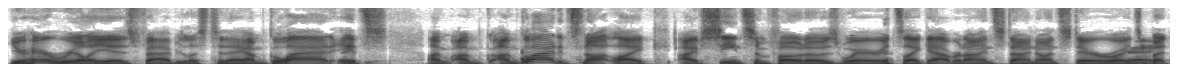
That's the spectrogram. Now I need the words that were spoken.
your hair really is fabulous today. I'm glad Thank it's. You. I'm I'm I'm glad it's not like I've seen some photos where it's like Albert Einstein on steroids, hey. but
